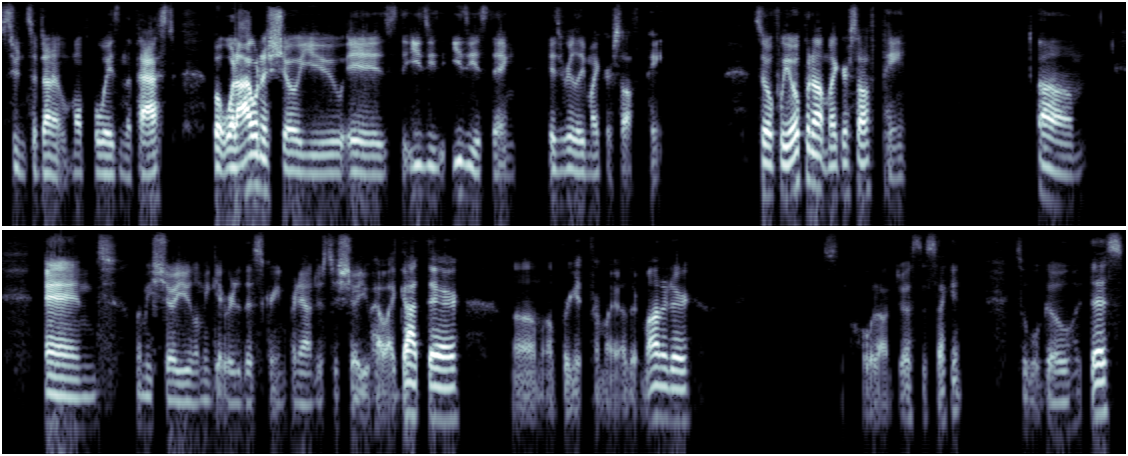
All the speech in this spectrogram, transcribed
students have done it multiple ways in the past. But what I want to show you is the easy, easiest thing is really Microsoft Paint. So if we open up Microsoft Paint, um, and let me show you, let me get rid of this screen for now just to show you how I got there. Um, I'll bring it from my other monitor. So hold on just a second. So we'll go with this.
